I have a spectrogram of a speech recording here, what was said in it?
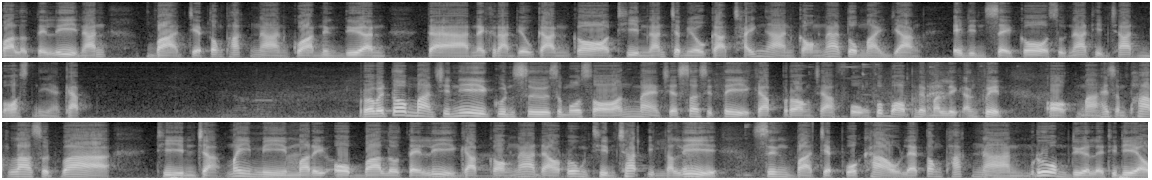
บาโลเตลลี่นั้น บาดเจ็บต้องพักนานกว่า 1 เดือน แต่ในขณะเดียวกันก็ทีมนั้นจะมีโอกาสใช้งานกองหน้าตัวใหม่อย่างเอดินเซโกสูน่าทีมชาติบอสเนียครับโรเบโตมานชินีกุนซือสโมสรแมนเชสเตอร์ซิตี้ครับรองจากฝูงฟุตบอลพรีเมียร์ลีกอังกฤษออกมาให้สัมภาษณ์ล่าสุดว่า ทีมจะไม่มีมาริโอบาโลเตลลี่ครับกองหน้าดาวรุ่งทีมชาติอิตาลี ซึ่งบาดเจ็บหัวเข่าและต้องพักนานร่วมเดือนเลยทีเดียว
